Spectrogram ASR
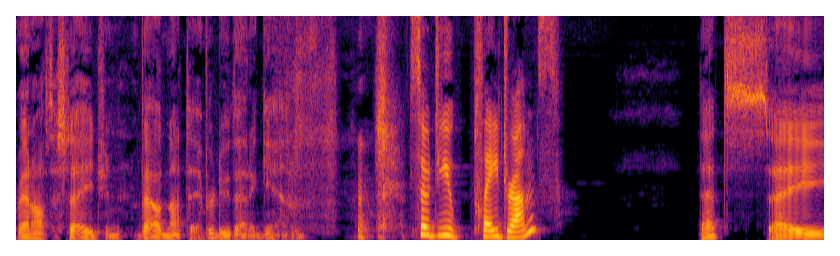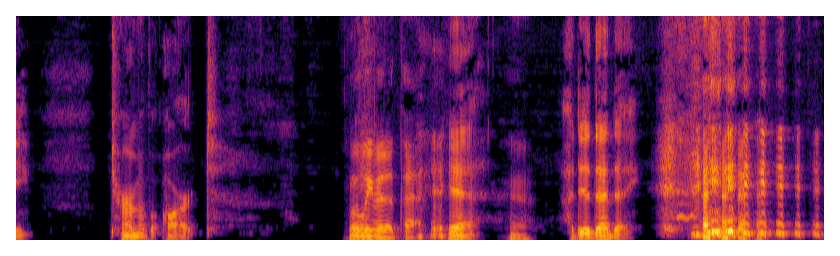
ran off the stage, and vowed not to ever do that again. So, do you play drums? That's a term of art. We'll leave it at that. Yeah, Yeah. I did that day.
